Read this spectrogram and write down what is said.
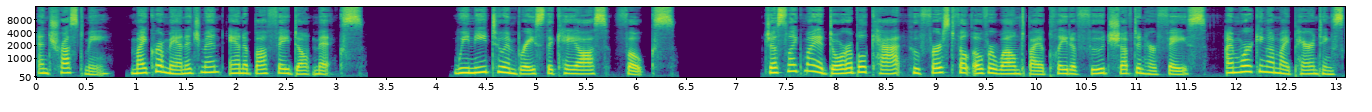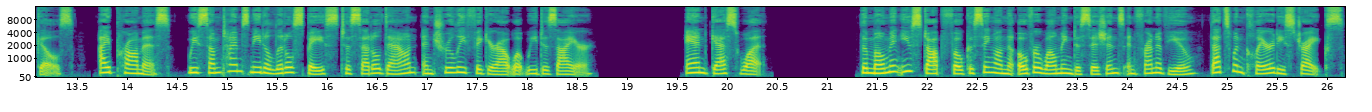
and trust me, micromanagement and a buffet don't mix. We need to embrace the chaos, folks. Just like my adorable cat who first felt overwhelmed by a plate of food shoved in her face, I'm working on my parenting skills. I promise, we sometimes need a little space to settle down and truly figure out what we desire. And guess what? The moment you stop focusing on the overwhelming decisions in front of you, that's when clarity strikes,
